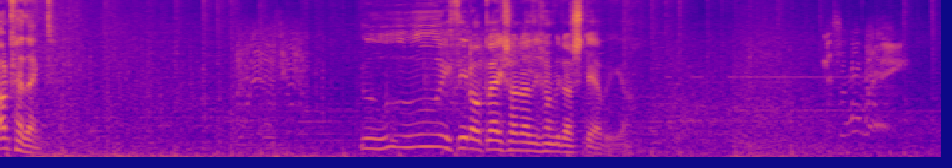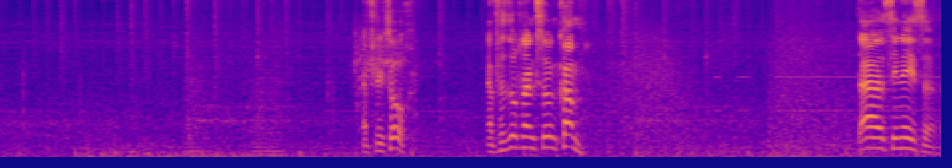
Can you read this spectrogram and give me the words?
Und versenkt. Ich sehe doch gleich schon, dass ich schon wieder sterbe hier. Er fliegt hoch. Er versucht dann zu entkommen. Da ist die nächste.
